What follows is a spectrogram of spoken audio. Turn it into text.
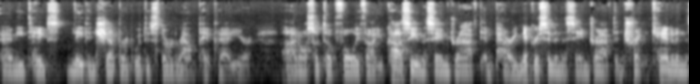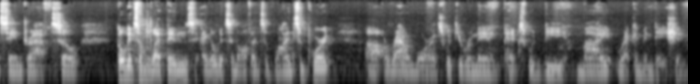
and he takes Nathan Shepherd with his third round pick that year. Uh, and also took Foley Fatukasi in the same draft, and Parry Nickerson in the same draft, and Trenton Cannon in the same draft. So go get some weapons and go get some offensive line support uh, around Lawrence with your remaining picks, would be my recommendation.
